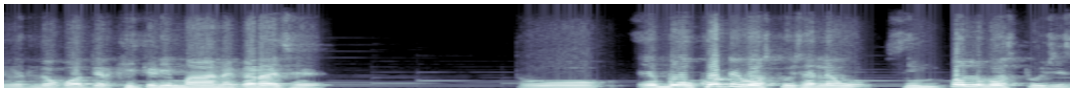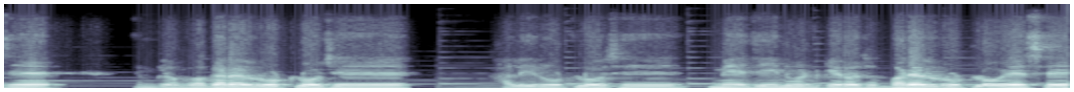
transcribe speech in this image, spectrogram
જે લોકો અત્યારે ખીચડીમાં અને કરે છે. તો એ બહુ ખોટી વસ્તુ છે. એટલે હું સિમ્પલ વસ્તુ જે છે જેમ કે વઘારેલ રોટલો છે ખાલી રોટલો છે મેં જે ઇન્વેન્ટ કર્યો છે ભરેલ રોટલો એ છે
